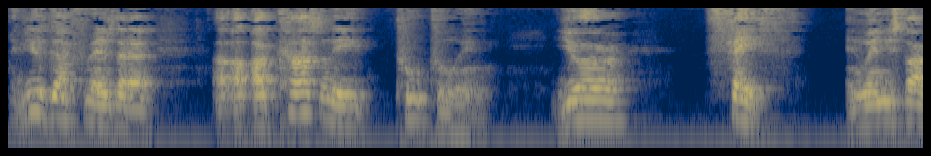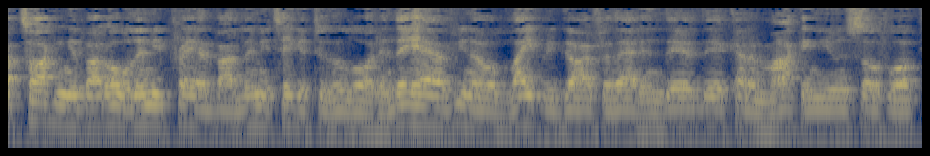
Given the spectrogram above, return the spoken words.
if you've got friends that are, are, are constantly poo-pooing your faith. And when you start talking about, oh, let me pray about it, let me take it to the Lord, and they have, you know, light regard for that, and they're, they're kind of mocking you and so forth.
